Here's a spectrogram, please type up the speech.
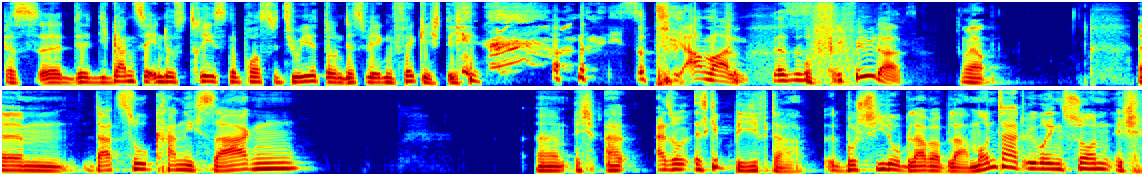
Das, äh, die, die ganze Industrie ist eine Prostituierte und deswegen fick ich die. ich so, ja, Mann, das ist, ich fühle das. Ja. Ähm, dazu kann ich sagen, ähm, ich, äh, also es gibt Beef da. Bushido, bla bla bla. Monte hat übrigens schon, ich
